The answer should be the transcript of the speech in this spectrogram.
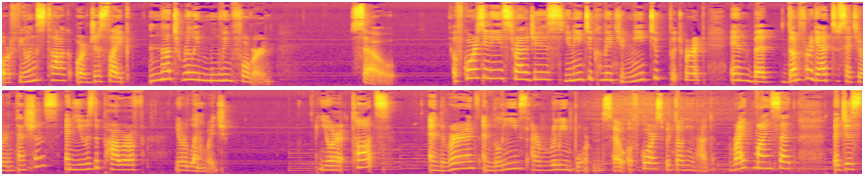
or feeling stuck or just like not really moving forward. So, of course, you need strategies, you need to commit, you need to put work in, but don't forget to set your intentions and use the power of your language. Your thoughts and the words and beliefs are really important. So, of course, we're talking about the right mindset, but just,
